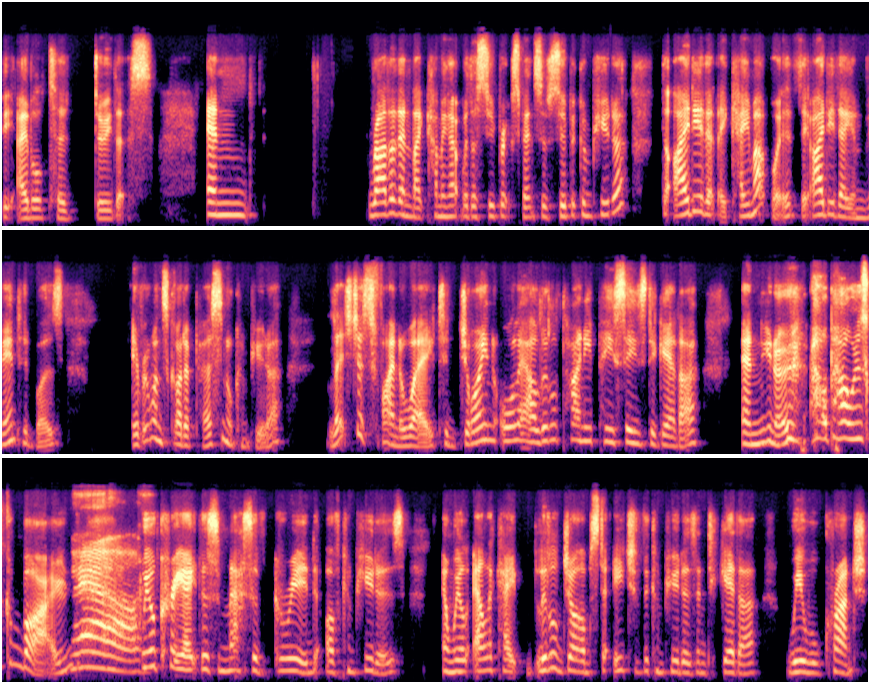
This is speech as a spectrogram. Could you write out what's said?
be able to do this. And rather than like coming up with a super expensive supercomputer the idea that they came up with the idea they invented was everyone's got a personal computer. Let's just find a way to join all our little tiny pcs together and you know our powers combined. Wow, we'll create this massive grid of computers and we'll allocate little jobs to each of the computers and together we will crunch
